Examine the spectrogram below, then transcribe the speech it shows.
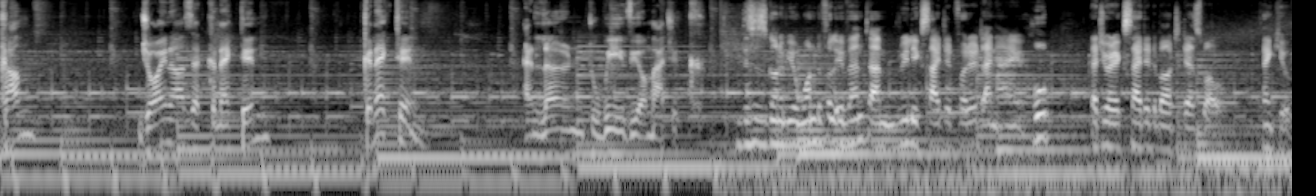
Come, join us at Connect In, Connect In, and learn to weave your magic. This is going to be a wonderful event. I'm really excited for it and I hope that you're excited about it as well. Thank you.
